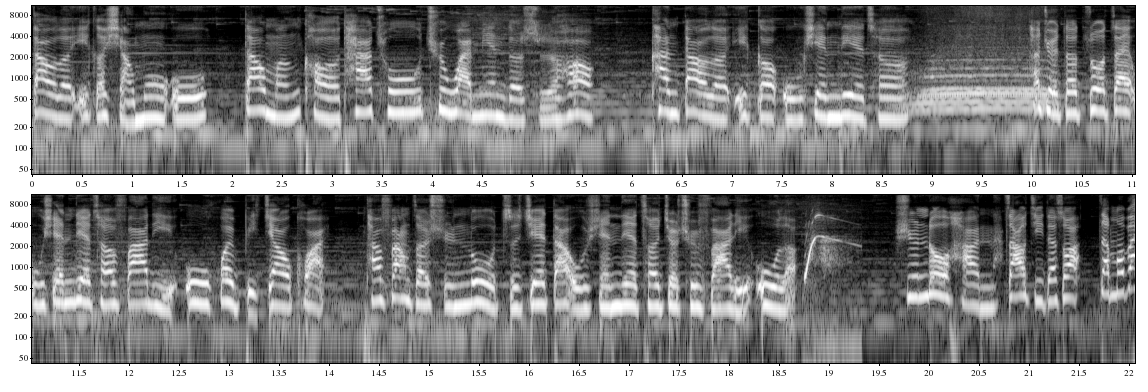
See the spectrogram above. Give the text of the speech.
到了一个小木屋。到门口，他出去外面的时候，看到了一个无线列车。他觉得坐在无线列车发礼物会比较快。他放着驯鹿，直接到无线列车就去发礼物了。驯鹿很着急地说：“怎么办？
